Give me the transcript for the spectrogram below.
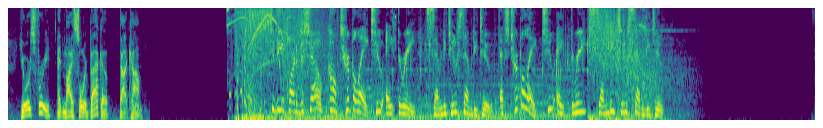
Yours free at mysolarbackup.com. To be a part of the show, call 888-283-7272. That's 888-283-7272.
